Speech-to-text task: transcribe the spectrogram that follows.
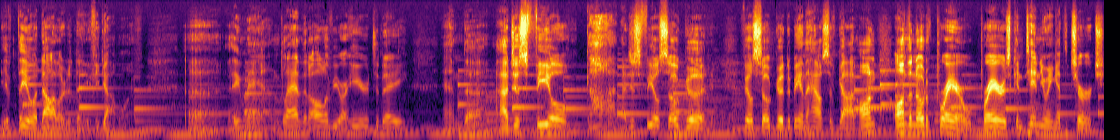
give Theo a dollar today if you got one. Uh, amen. I'm glad that all of you are here today. And uh, I just feel, God, I just feel so good feels so good to be in the house of God. On on the note of prayer, prayer is continuing at the church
